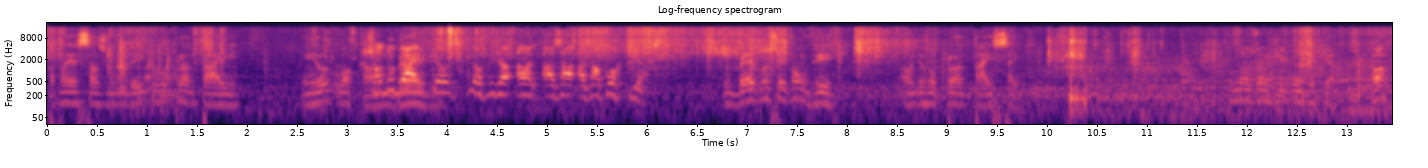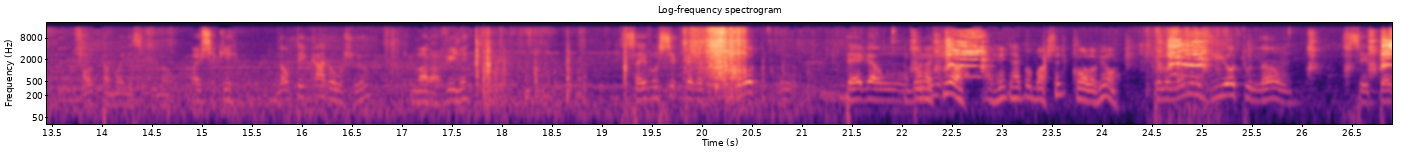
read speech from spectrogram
pra fazer essas mudas aí que eu vou plantar aí em outro local. Só do galho que eu, que eu fiz a- a- as, as alporquias. Em breve vocês vão ver onde eu vou plantar isso aí. Limãozão gigante aqui, ó. Ó, Olha o tamanho desse limão. olha isso aqui. Não tem caroço, viu? Que maravilha, hein? Isso aí você pega todo, pega um Agora aqui, ó, a gente vai pôr bastante cola, viu? pelo menos um dia outro não. Você pega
